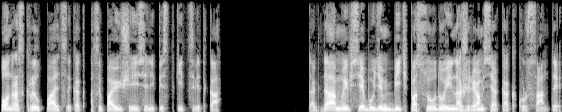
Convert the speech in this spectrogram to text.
Он раскрыл пальцы, как осыпающиеся лепестки цветка. Тогда мы все будем бить посуду и нажремся, как курсанты.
